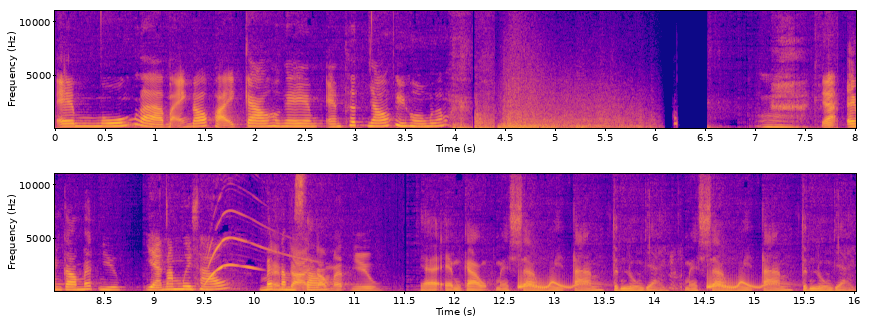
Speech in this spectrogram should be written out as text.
Em muốn là bạn đó phải cao hơn em. Em thích nhóm khi hôn lắm. Dạ em cao mét nhiêu Dạ 56 mét em năm trai cao sáu mét nhiêu? Dạ em cao 1m68 tính luôn dài. 1m68 tính luôn dài.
